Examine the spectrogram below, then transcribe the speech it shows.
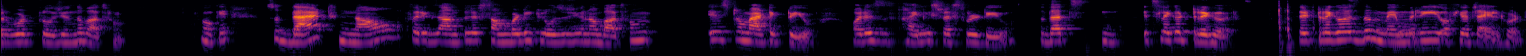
or would close you in the bathroom okay so that now for example if somebody closes you in a bathroom is traumatic to you or is highly stressful to you so that's it's like a trigger it triggers the memory of your childhood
